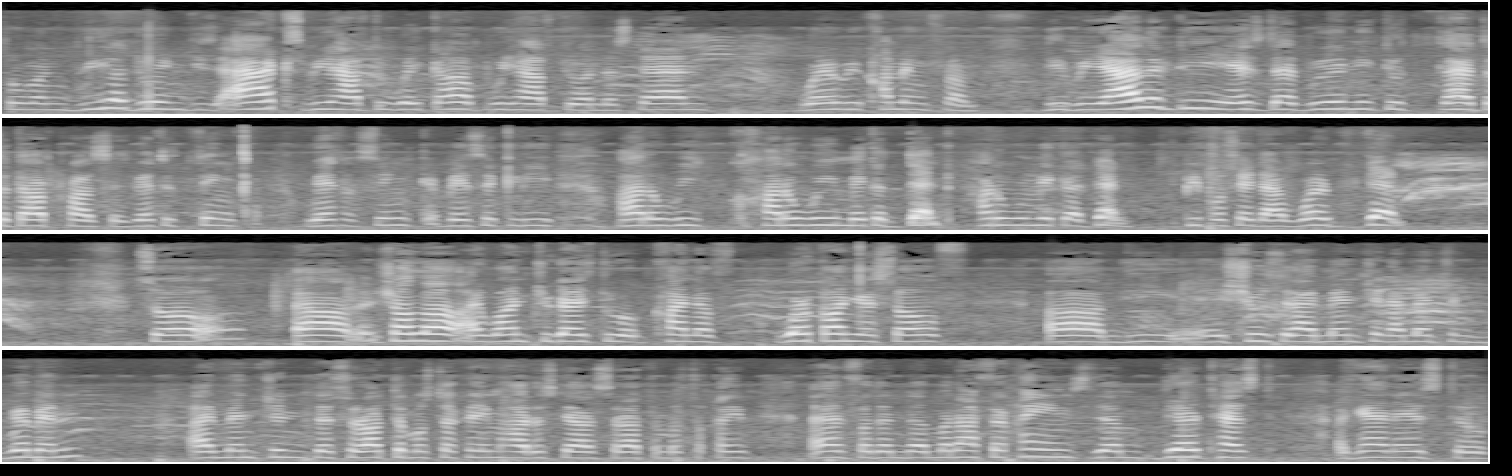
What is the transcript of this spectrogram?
So when we are doing these acts, we have to wake up, we have to understand where we're coming from. The reality is that we need to have the thought process. We have to think. We have to think basically how do we how do we make a dent? How do we make a dent? People say that word then. So uh, inshallah, I want you guys to kind of work on yourself. Um, the issues that I mentioned, I mentioned women. I mentioned the Sirat al-Mustaqim, how to stay on Sirat al-Mustaqim. And for the, the Munafiqeens, their test again is to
